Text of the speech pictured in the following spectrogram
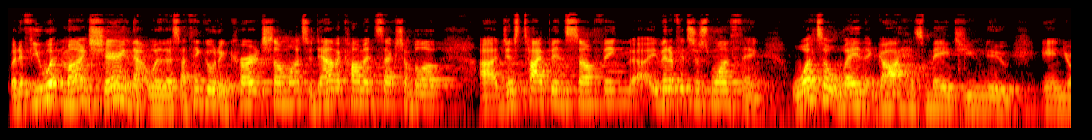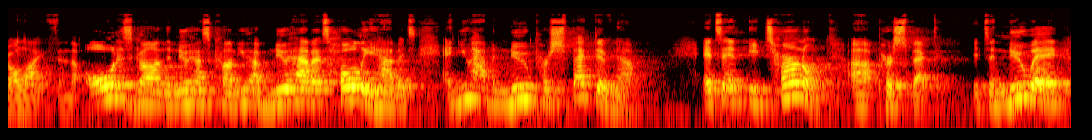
but if you wouldn't mind sharing that with us, I think it would encourage someone. So down in the comment section below. Uh, just type in something, uh, even if it's just one thing. What's a way that God has made you new in your life? And the old is gone, the new has come. You have new habits, holy habits, and you have a new perspective now. It's an eternal uh, perspective. It's a new way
